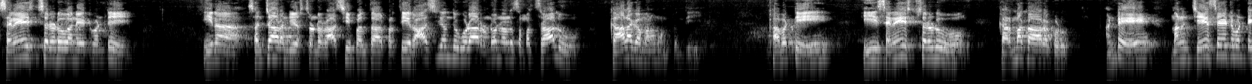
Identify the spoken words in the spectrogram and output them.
శనేశ్వరుడు అనేటువంటి ఈయన సంచారం చేస్తుండ రాశి ఫలితాలు. ప్రతి రాశి యందు కూడా రెండున్నర సంవత్సరాలు కాలగమనం ఉంటుంది. కాబట్టి ఈ శనేశ్వరుడు కర్మకారకుడు. అంటే మనం చేసేటువంటి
